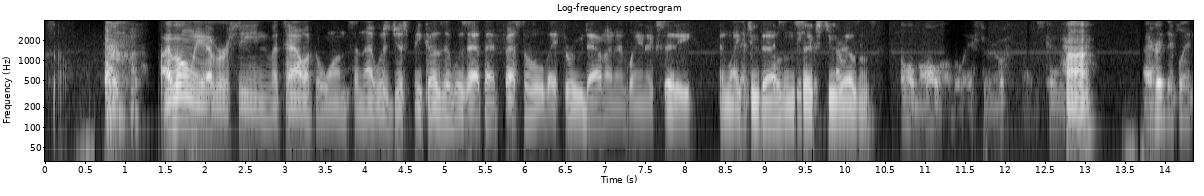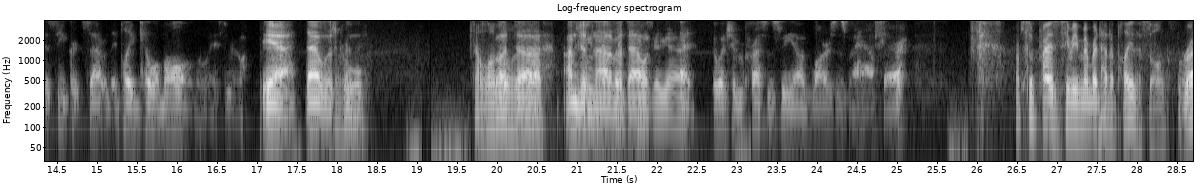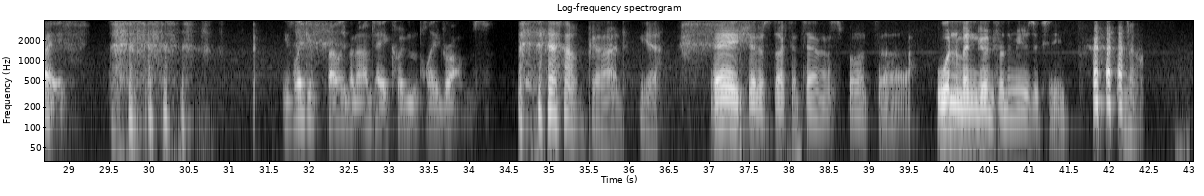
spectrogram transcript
So I've only ever seen Metallica once, and that was just because it was at that festival they threw down in Atlantic City in like 2006, 2000. Kill 'em all all the way through. That was kind of. Huh? I heard they played a secret set where they played Kill 'Em All all the way through. Yeah, that was cool. how long ago But was uh, that? I'm just not a Metallica guy. which impresses me on Lars's behalf there. I'm surprised he remembered how to play the songs. Right. He's like if Charlie Benante couldn't play drums. oh God, yeah. Hey, should have stuck to tennis, but uh, wouldn't have been good for the music scene. No,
